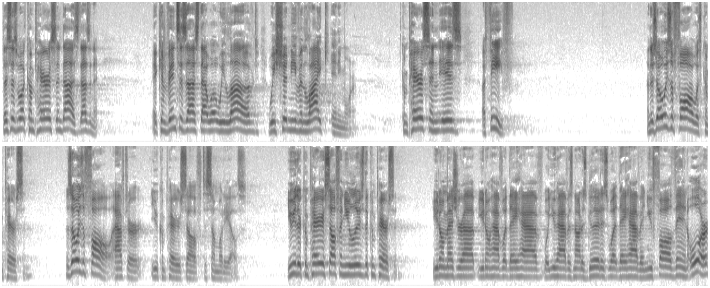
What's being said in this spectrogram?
This is what comparison does, doesn't it? It convinces us that what we loved, we shouldn't even like anymore. Comparison is a thief. And there's always a fall with comparison. There's always a fall after you compare yourself to somebody else. You either compare yourself and you lose the comparison. You don't measure up, you don't have what they have, what you have is not as good as what they have, and you fall then. Or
